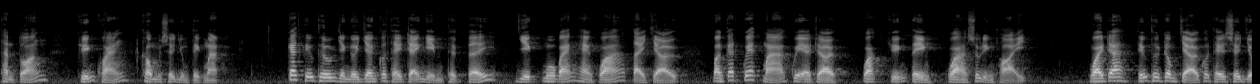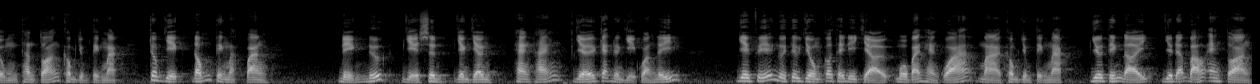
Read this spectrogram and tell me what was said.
thanh toán, chuyển khoản không sử dụng tiền mặt. Các tiểu thương và người dân có thể trải nghiệm thực tế việc mua bán hàng hóa tại chợ bằng cách quét mã QR hoặc chuyển tiền qua số điện thoại. Ngoài ra, tiểu thương trong chợ có thể sử dụng thanh toán không dùng tiền mặt trong việc đóng tiền mặt bằng điện, nước, vệ sinh, dân dân hàng tháng với các đơn vị quản lý. Về phía người tiêu dùng có thể đi chợ mua bán hàng hóa mà không dùng tiền mặt, vừa tiện lợi vừa đảm bảo an toàn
